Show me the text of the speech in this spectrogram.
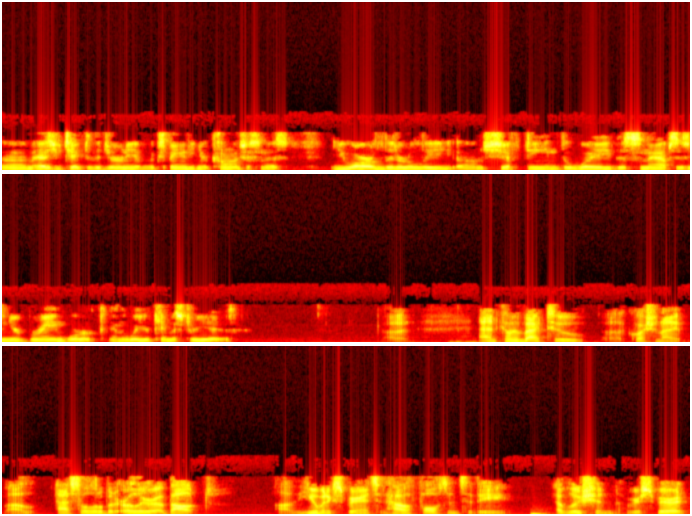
um, as you take to the journey of expanding your consciousness. You are literally um, shifting the way the synapses in your brain work and the way your chemistry is. Got it. And coming back to a question I uh, asked a little bit earlier about uh, the human experience and how it falls into the evolution of your spirit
